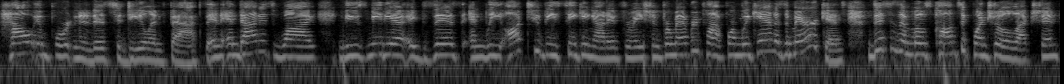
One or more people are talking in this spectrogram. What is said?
how important it is to deal in facts. And, and that is why news media exists, and we ought to be seeking out information from every platform we can as Americans. This is a most consequential election,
